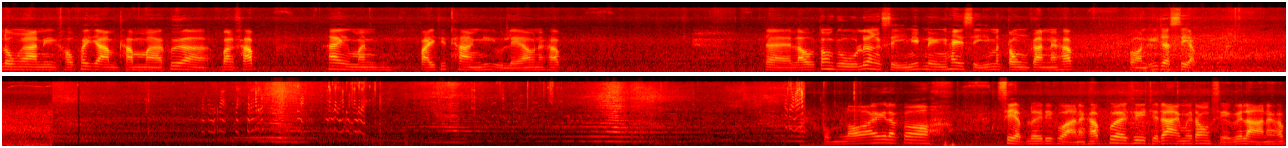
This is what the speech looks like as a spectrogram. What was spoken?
โรงงานนี้เขาพยายามทำมาเพื่อบังคับให้มันไปทิศทางนี้อยู่แล้วนะครับ แต่เราต้องดูเรื่องสีนิดนึงให้สีมันตรงกันนะครับ ก่อนที่จะเสียบ ผมร้อยแล้วก็เสียบเลยดีกว่านะครับ เพื่อที่จะได้ไม่ต้องเสียเวลานะครับ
